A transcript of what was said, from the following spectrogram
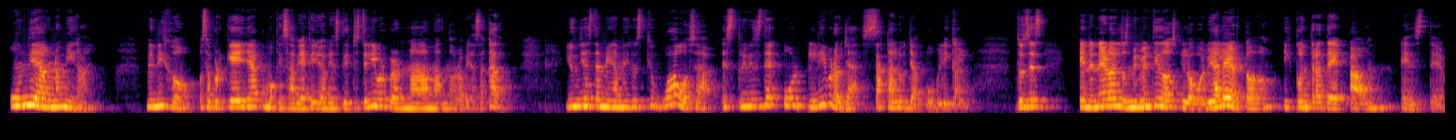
un día una amiga me dijo, o sea, porque ella como que sabía que yo había escrito este libro, pero nada más no lo había sacado. Y un día esta amiga me dijo, es que wow, o sea, escribiste un libro, ya, sácalo, ya, públicalo. Entonces, en enero del 2022 lo volví a leer todo y contraté a un, este,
